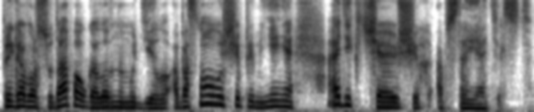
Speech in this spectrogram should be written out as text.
приговор суда по уголовному делу, обосновывающий применение одекчающих обстоятельств.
